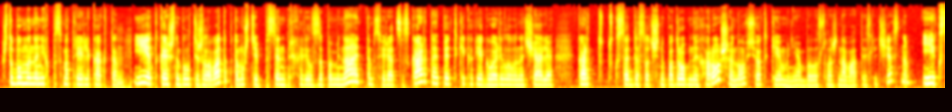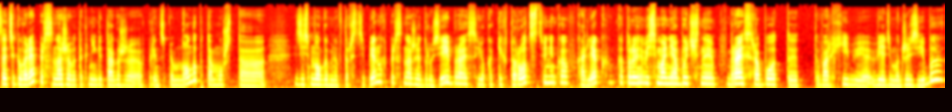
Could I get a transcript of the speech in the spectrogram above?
чтобы мы на них посмотрели как-то. Mm-hmm. И это, конечно, было тяжеловато, потому что тебе постоянно приходилось запоминать, там, сверяться с картой, опять-таки, как я говорила в начале. Карта тут, кстати, достаточно подробная и хорошая, но все таки мне было сложновато, если честно. И, кстати говоря, персонажей в этой книге также, в принципе, много, потому что здесь много именно второстепенных персонажей, друзей Брайс, ее каких-то родственников, коллег, которые весьма необычные. Брайс работает работает в архиве ведьмы Джизибы,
